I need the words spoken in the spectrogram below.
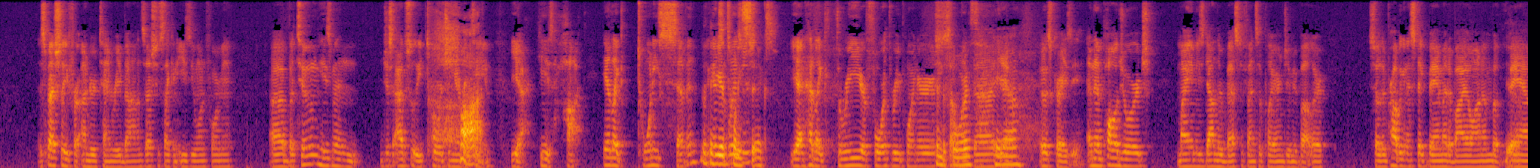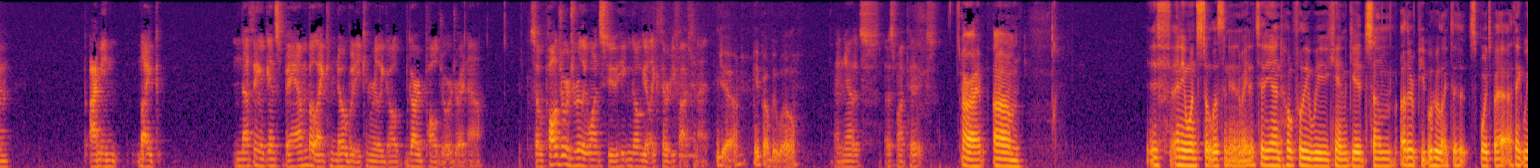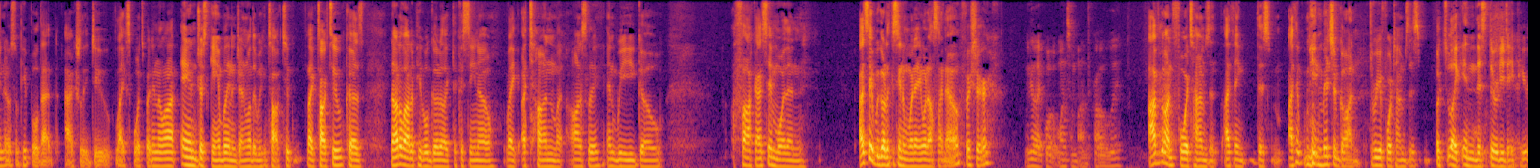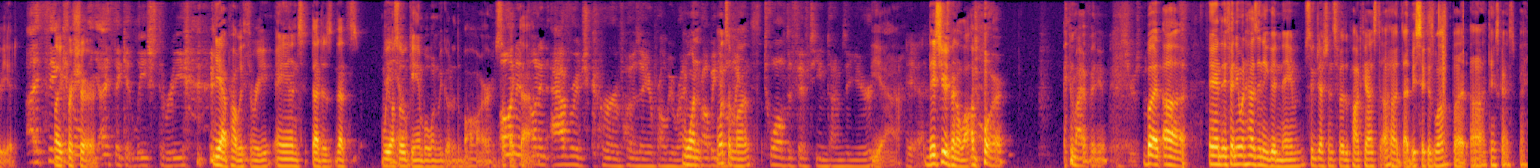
especially for under ten rebounds. That's just like an easy one for me. Uh, Batum, he's been just absolutely torching every team. Yeah, he is hot. He had like 27. I think he had 26 Yeah, it had like three or four three pointers. in the something fourth. Like that. yeah. yeah, it was crazy. And then Paul George, Miami's down their best defensive player in Jimmy Butler. So they're probably going to stick Bam Adebayo on him, but Yeah. Bam, I mean, like, nothing against Bam, but like nobody can really go guard Paul George right now. So if Paul George really wants to, he can go and get like 35 tonight. Yeah, he probably will. And yeah, that's that's my picks. All right. Um, if anyone's still listening and made it to the end, hopefully we can get some other people who like to sports bet. I think we know some people that actually do like sports betting a lot and just gambling in general that we can talk to, like talk to, because not a lot of people go to like the casino like a ton, honestly, and we go. Fuck, I'd say more than. I'd say we go to the casino more than anyone else I know for sure. We go like what once a month probably. I've gone four times, and I think this. I think me and Mitch have gone three or four times this, but like in this thirty day period. I think Like, for le- sure. I think at least three. Yeah, probably three, and that is that's. We also gamble when we go to the bar and stuff on like an that. on an average curve, Jose, you're probably right. One We probably once a like month. twelve to fifteen times a year. Yeah, Yeah. this year's been a lot more, in my opinion. This year's- But uh, and if anyone has any good name suggestions for the podcast, uh, that'd be sick as well. But uh, thanks, guys. Bye.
